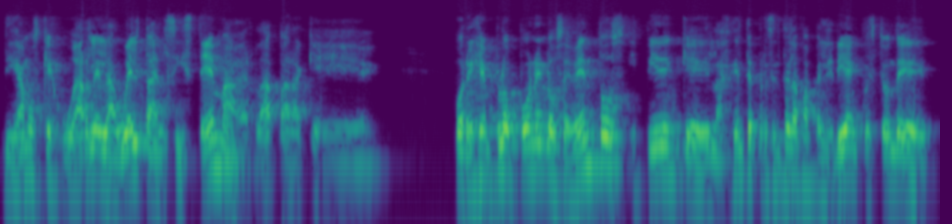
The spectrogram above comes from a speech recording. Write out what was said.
digamos que jugarle la vuelta al sistema, ¿verdad? Para que, por ejemplo, ponen los eventos y piden que la gente presente la papelería en cuestión de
